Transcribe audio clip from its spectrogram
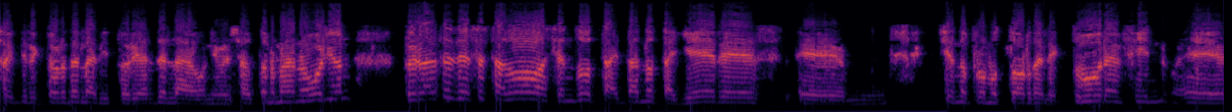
soy director de la editorial de la Universidad Autónoma de Nuevo León, pero antes de eso he estado haciendo, dando talleres, eh, siendo promotor de lectura, en fin, eh,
